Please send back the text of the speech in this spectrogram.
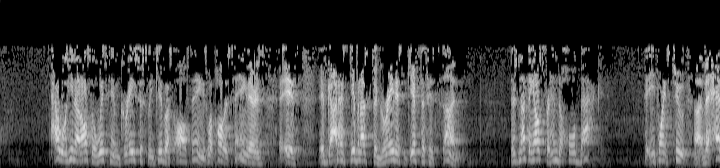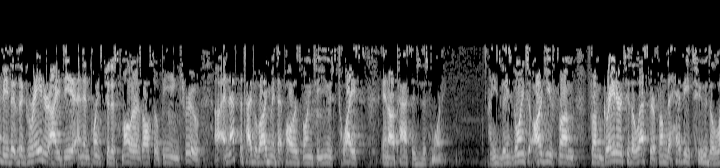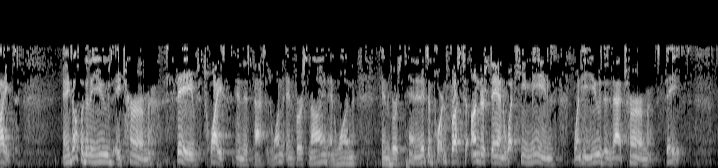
how will he not also with him graciously give us all things? What Paul is saying there is if, if God has given us the greatest gift of his Son, there's nothing else for him to hold back. He points to uh, the heavy, the, the greater idea, and then points to the smaller as also being true. Uh, and that's the type of argument that Paul is going to use twice in our passage this morning. He's, he's going to argue from, from greater to the lesser, from the heavy to the light. And he's also going to use a term, saved, twice in this passage one in verse 9 and one in verse 10. And it's important for us to understand what he means when he uses that term, saved.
